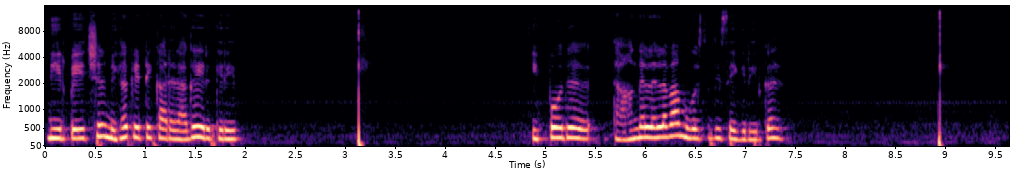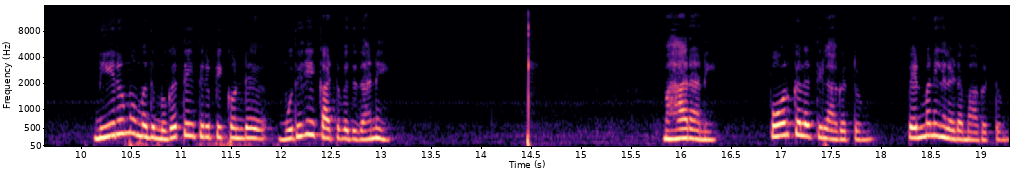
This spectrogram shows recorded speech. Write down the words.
நீர் பேச்சில் மிக கெட்டிக்காரராக இருக்கிறீர். இப்போது தாங்கள் அல்லவா முகஸ்துதி செய்கிறீர்கள்? நீரும் உமது முகத்தை திருப்பிக் கொண்டு முதுகை காட்டுவதுதானே? மகாராணி போர்க்களத்தில் ஆகட்டும் பெண்மணிகளிடமாகட்டும்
